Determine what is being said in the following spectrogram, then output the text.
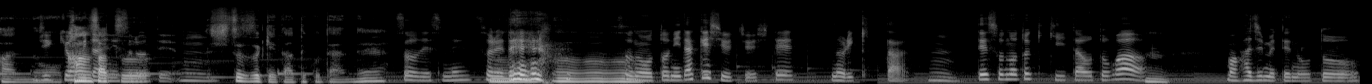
あの実況観みたいにするっ察し続けたってことやね。そうですね。それで、うんうんうん。その音にだけ集中して乗り切った。うん。でその時聞いた音が、うん。まあ初めての音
